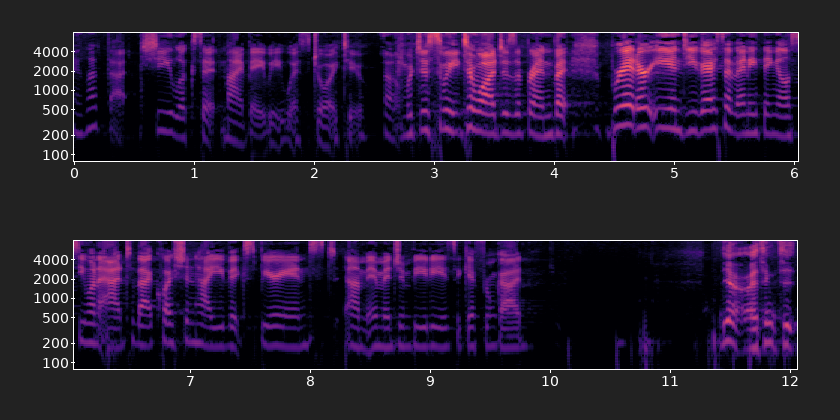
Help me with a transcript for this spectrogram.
I love that. She looks at my baby with joy too, um, which is sweet to watch as a friend. But Britt or Ian, do you guys have anything else you want to add to that question? How you've experienced um, image and beauty as a gift from God? Yeah, I think that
